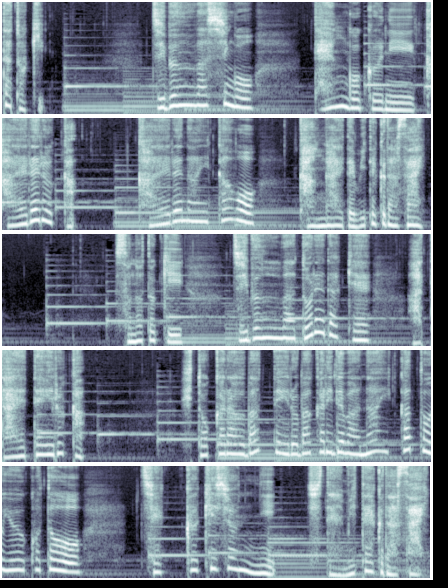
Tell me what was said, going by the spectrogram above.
た時自分は死後天国に帰れるか帰れないかを考えてみてください。その時自分はどれだけ与えているか人から奪っているばかりではないかということをチェック基準にしてみてください。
